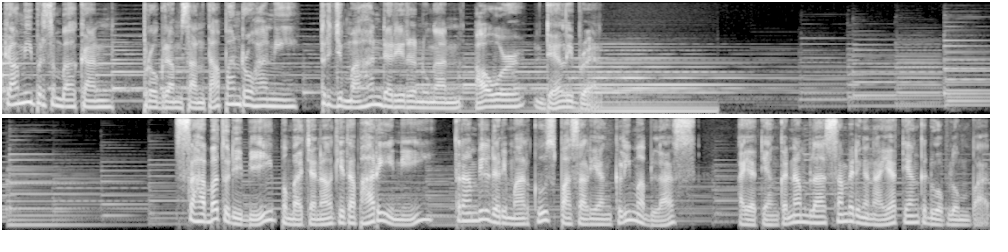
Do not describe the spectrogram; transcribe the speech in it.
Kami persembahkan program Santapan Rohani, terjemahan dari Renungan Our Daily Bread. Sahabat ODB, pembacaan Alkitab hari ini terambil dari Markus pasal yang ke-15, ayat yang ke-16 sampai dengan ayat yang ke-24.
